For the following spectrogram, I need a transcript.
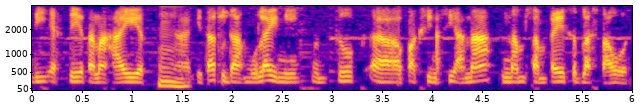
di SD Tanah Air. Hmm. Nah, kita sudah mulai nih untuk uh, vaksinasi anak 6 sampai 11 tahun.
